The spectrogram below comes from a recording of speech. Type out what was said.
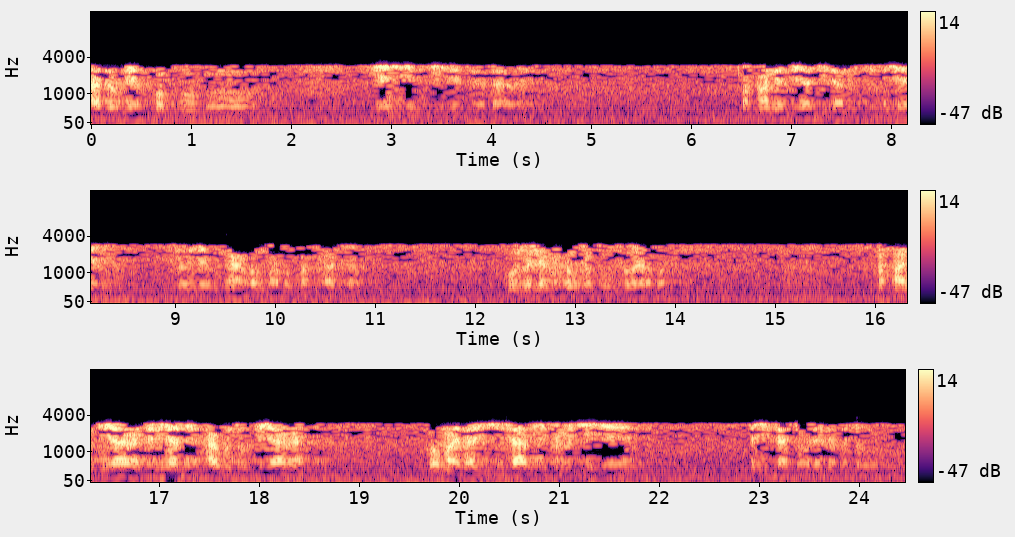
အထုတ်တဲ့ပုဂ္ဂိုလ်ကိုရင်းရင်းကြည့်တယ်ဆိုတာပဲမမှန်တဲ့တရားကြည့်တာလို့မရဲဘူးပြောရငါဟုတ်ပါဟုတ်ပါငါဆိုကိုယ်လည်းမဟုတ်တော့ကိုယ်ဆိုတာပေါ့မမှန်တရားကတရားနဲ့အကုသိုလ်တရားက ကိုယ်မှသာရှိထားပြီးဆိုလို့ရှိရင်ပြိတ္တတော်လည်းမတော်ဘူး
